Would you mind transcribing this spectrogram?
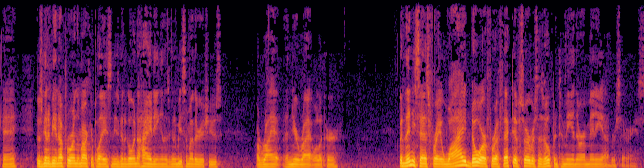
Okay? There's going to be an uproar in the marketplace and he's going to go into hiding and there's going to be some other issues. A riot, a near riot will occur. But then he says, For a wide door for effective service is open to me and there are many adversaries.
